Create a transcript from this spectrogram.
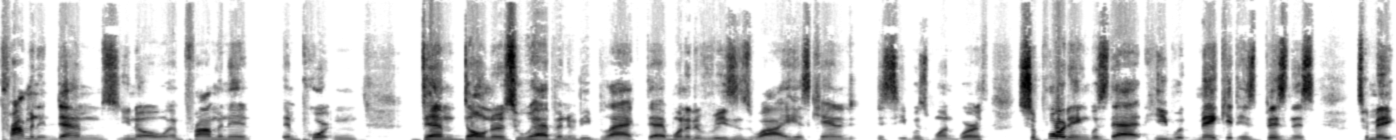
prominent Dems, you know, and prominent, important Dem donors who happen to be black. That one of the reasons why his candidacy was one worth supporting was that he would make it his business to make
